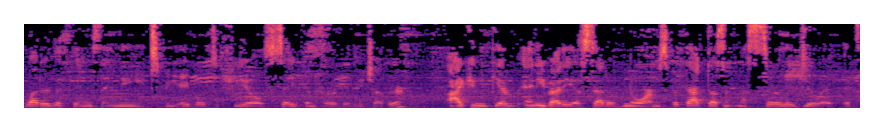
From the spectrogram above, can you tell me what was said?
what are the things they need to be able to feel safe and heard with each other I can give anybody a set of norms, but that doesn't necessarily do it. It's,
